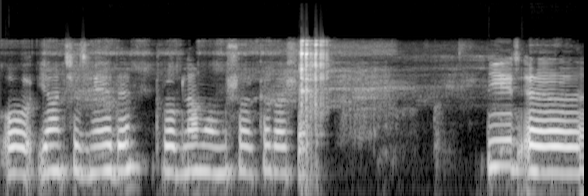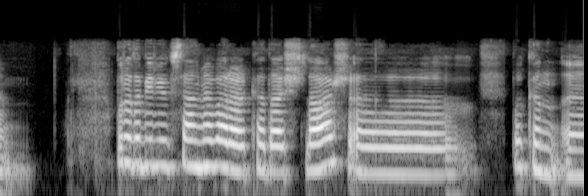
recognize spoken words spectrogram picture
o yan çizmeye de problem olmuş arkadaşlar. Bir e, burada bir yükselme var arkadaşlar. E, bakın e,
